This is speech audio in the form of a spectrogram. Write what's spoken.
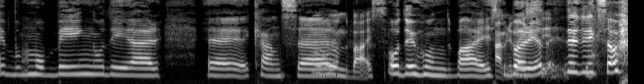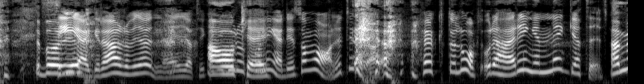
är mobbing och det är eh, cancer. och hundbajs. Och det är hundbajs. Ja, det började, det, liksom, det började, Segrar vi nej jag tycker Ja, det går upp okej. och ner. Det är som vanligt tycker jag. Högt och lågt och det här är ingen negativt. Ja men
